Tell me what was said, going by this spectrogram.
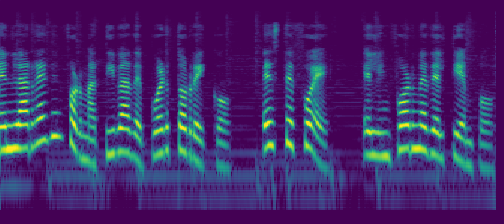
En la red informativa de Puerto Rico, este fue el informe del tiempo.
